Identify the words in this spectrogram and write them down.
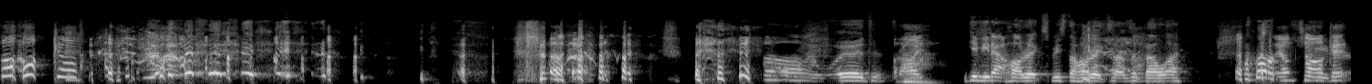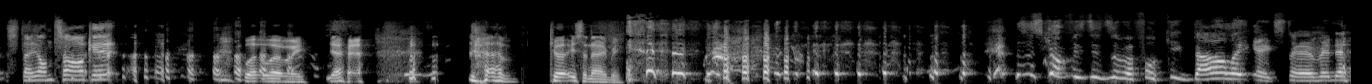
Oh God! oh my word! Right, Give you that Horrocks, Mister Horrocks. That's a belter. stay on target. Stay on target. Where were we? Yeah. um, Curtis and Amy. This is confidence of a fucking Dalek exterminator.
